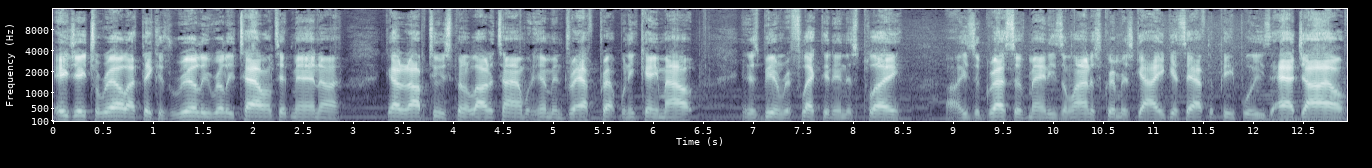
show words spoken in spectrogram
AJ Terrell, I think, is really, really talented, man. Uh, got an opportunity to spend a lot of time with him in draft prep when he came out, and it's being reflected in his play. Uh, he's aggressive, man. He's a line of scrimmage guy. He gets after people. He's agile.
